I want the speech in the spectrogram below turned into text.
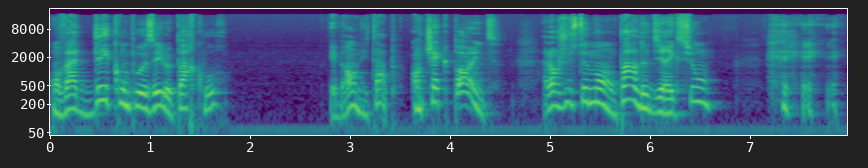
On va décomposer le parcours eh ben en étapes, en checkpoint. Alors justement, on parle de direction.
